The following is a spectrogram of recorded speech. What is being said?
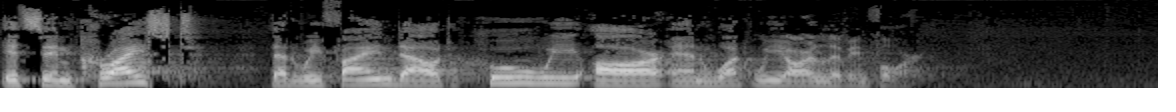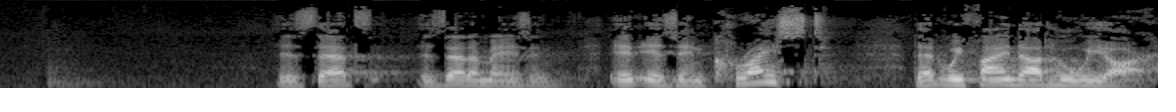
It's in Christ that we find out who we are and what we are living for. Is that, is that amazing? It is in Christ that we find out who we are.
